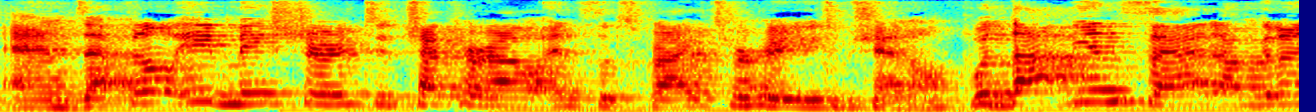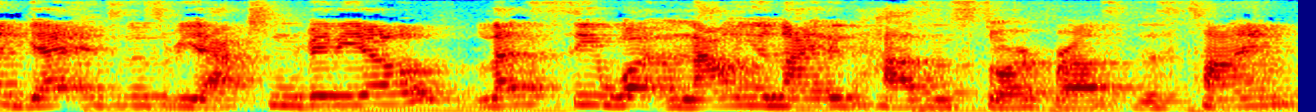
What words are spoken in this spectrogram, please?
and definitely make sure to check her out and subscribe to her YouTube channel. With that being said, I'm gonna get into this reaction video. Let's see what Now United has in store for us this time.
